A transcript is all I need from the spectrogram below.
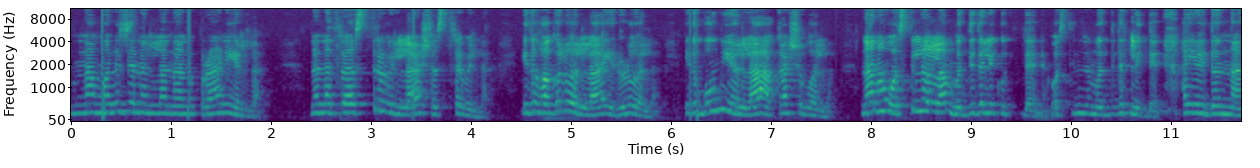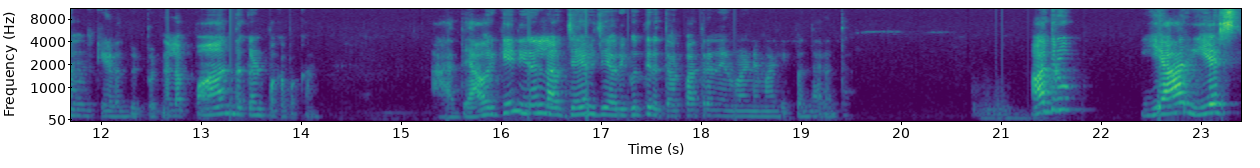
ನಾ ಮನುಜನಲ್ಲ, ನಾನು ಪ್ರಾಣಿ ಅಲ್ಲ. ನನ್ನ ಹತ್ರ ಅಸ್ತ್ರವಿಲ್ಲ, ಶಸ್ತ್ರವಿಲ್ಲ. ಇದು ಹಗಲು ಅಲ್ಲ, ಇರುಳು ಅಲ್ಲ. ಇದು ಭೂಮಿಯಲ್ಲ ಆಕಾಶವೂ ಅಲ್ಲ. ನಾನು ಹೊಸ್ತಿಲಲ್ಲ ಮಧ್ಯದಲ್ಲಿ ಕೂತಿದ್ದೇನೆ ಹೊಸ್ತಿನ ಮಧ್ಯದಲ್ಲಿದ್ದೇನೆ ಅಯ್ಯೋ, ಇದೊಂದು ನಾನು ಕೇಳೋದು ಬಿಟ್ಬಿಟ್ನಲ್ಲಪ್ಪ ಅಂತ ಕಣ್ ಪಕ್ಕ ಪಕ್ಕ ಅದೇ ಅವ್ರಿಗೇನಿರಲ್ಲ ಅವ್ರ ಜಯ ವಿಜಯ ಅವ್ರಿಗೆ ಗೊತ್ತಿರುತ್ತೆ ಅವ್ರ ಪಾತ್ರ ನಿರ್ವಹಣೆ ಮಾಡ್ಲಿಕ್ಕೆ ಬಂದಾರಂತ ಆದ್ರೂ ಯಾರು ಎಷ್ಟು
